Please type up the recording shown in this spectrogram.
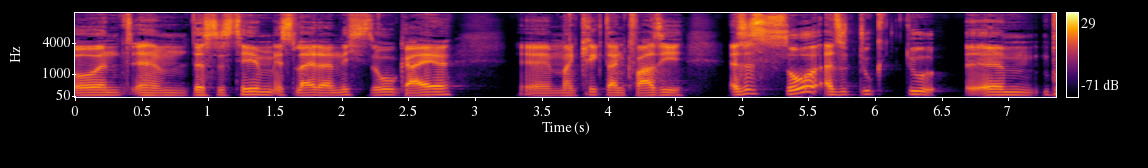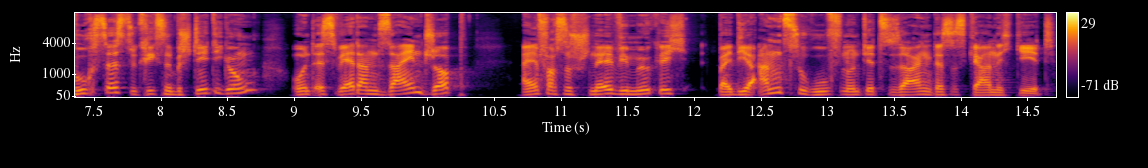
Und ähm, das System ist leider nicht so geil. Äh, man kriegt dann quasi, es ist so, also du, du ähm, buchst es, du kriegst eine Bestätigung und es wäre dann sein Job, einfach so schnell wie möglich bei dir anzurufen und dir zu sagen, dass es gar nicht geht.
